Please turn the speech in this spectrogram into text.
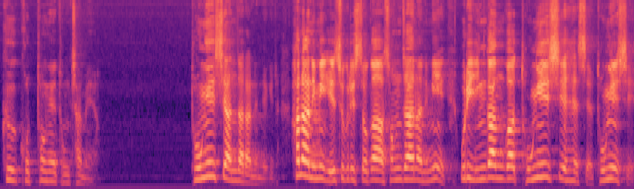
그 고통에 동참해요. 동일시한다라는 얘기죠. 하나님이 예수 그리스도가 성자 하나님이 우리 인간과 동일시했어요. 동일시.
